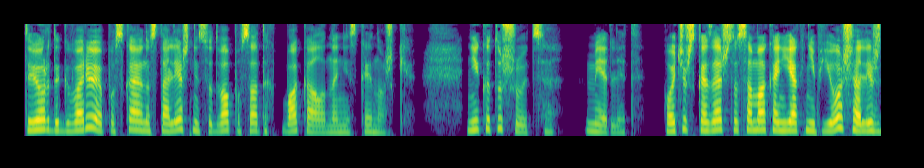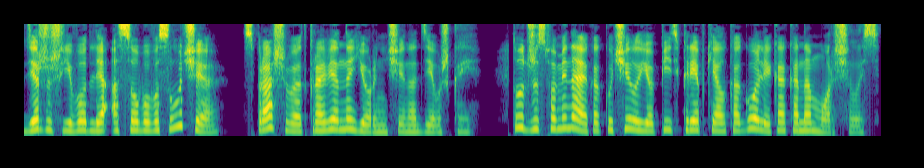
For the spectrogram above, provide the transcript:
Твердо говорю и опускаю на столешницу два пусатых бокала на низкой ножке. Ника тушуется. Медлит. Хочешь сказать, что сама коньяк не пьешь, а лишь держишь его для особого случая? Спрашиваю, откровенно ерничая над девушкой. Тут же вспоминаю, как учил ее пить крепкий алкоголь и как она морщилась.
